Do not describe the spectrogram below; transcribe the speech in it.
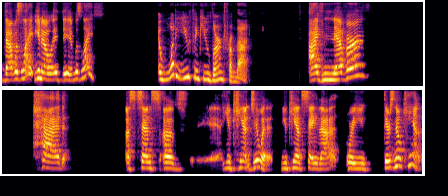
that was life, you know, it, it was life. And what do you think you learned from that? I've never had a sense of eh, you can't do it. You can't say that, or you, there's no can't.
